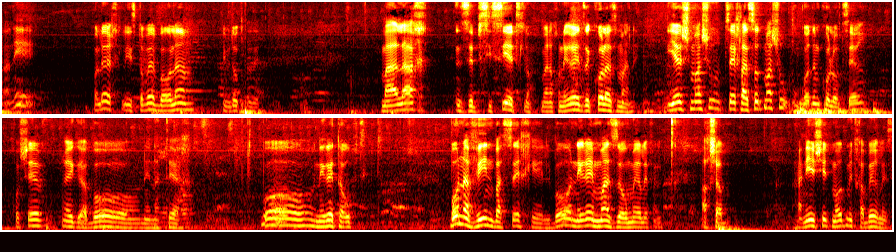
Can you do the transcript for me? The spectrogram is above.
אני הולך להסתובב בעולם, לבדוק את זה. מהלך זה בסיסי אצלו, ואנחנו נראה את זה כל הזמן. יש משהו, צריך לעשות משהו, הוא קודם כל עוצר, חושב, רגע, בואו ננתח. בואו נראה את האופציות. בואו נבין בשכל, בואו נראה מה זה אומר לפעמים. עכשיו, אני אישית מאוד מתחבר לזה,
